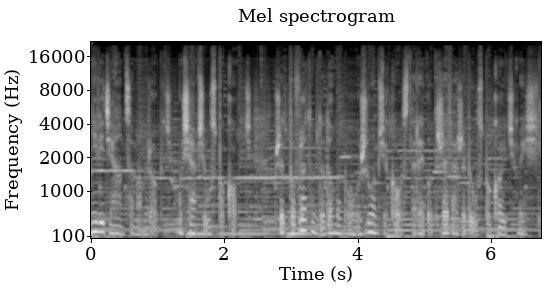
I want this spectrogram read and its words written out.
Nie wiedziałam, co mam robić. Musiałam się uspokoić. Przed powrotem do domu położyłam się koło starego drzewa, żeby uspokoić myśli.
